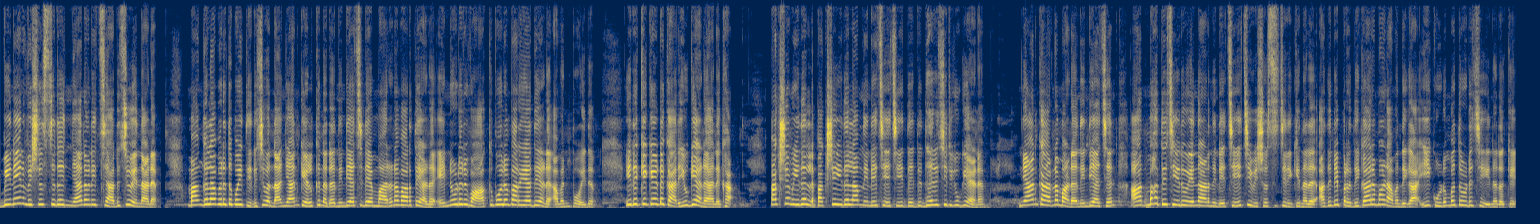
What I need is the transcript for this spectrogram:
വിനയൻ വിശ്വസിച്ചത് ഞാൻ അവനെ ചതിച്ചു എന്നാണ്. മംഗലാപുരത്ത് പോയി തിരിച്ചു വന്നാൽ ഞാൻ കേൾക്കുന്നത് നിന്റെ അച്ഛന്റെ മരണ വാർത്തയാണ്. എന്നോടൊരു വാക്ക് പോലും പറയാതെയാണ് അവൻ പോയത്. ഇതൊക്കെ കേട്ട് കരയുകയാണ് അനഘ. പക്ഷേ ഇതല്ല പക്ഷേ ഇതെല്ലാം നിന്റെ ചേച്ചി തെറ്റിദ്ധരിച്ചിരിക്കുകയാണ്. ഞാൻ കാരണമാണ് നിന്റെ അച്ഛൻ ആത്മഹത്യ ചെയ്തു എന്നാണ് നിന്റെ ചേച്ചി വിശ്വസിച്ചിരിക്കുന്നത്. അതിന്റെ പ്രതികാരമാണ് അവന്തിക ഈ കുടുംബത്തോട് ചെയ്യുന്നതൊക്കെ.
